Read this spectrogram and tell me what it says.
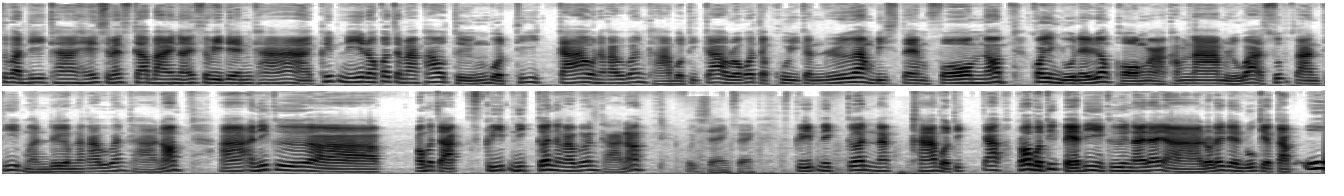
สวัสดีค่ะเฮสเวสกาบายไนสวีเดนค่ะ คลิปนี้เราก็จะมาเข้าถึงบทที่ 9 นะครับเพื่อนๆขาบทที่ 9 เราก็จะคุยกันเรื่อง b s t e m form เนาะก็ยังอยู่ในเรื่องของอคำนามหรือว่า substantive เหมือนเดิมนะครับเพื่อนๆขาเนาะอ่าอันนี้คือเอามาจาก script nickel นะครับเพื่อนๆขาเนาะโอ้ยแสงแสง สคริปนิกเกิลนะคะบทที่ 9 เพราะบทที่ 8 นี่คือนายได้อ่าเราได้เรียนรู้เกี่ยวกับอู้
